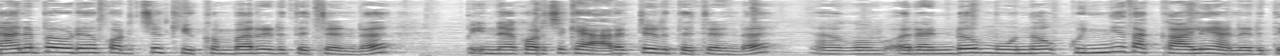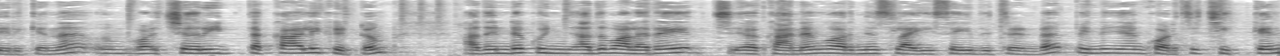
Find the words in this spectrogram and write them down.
ഞാനിപ്പോൾ ഇവിടെ കുറച്ച് ക്യൂക്കമ്പർ എടുത്തിട്ടുണ്ട്. പിന്നെ കുറച്ച് ക്യാരറ്റ് എടുത്തിട്ടുണ്ട്. രണ്ടോ മൂന്നോ കുഞ്ഞു തക്കാളിയാണ് എടുത്തിരിക്കുന്നത്. ചെറിയ തക്കാളി കിട്ടും. അതിന്റെ കുഞ്ഞ് അത് വളരെ കനം കുറഞ്ഞ് സ്ലൈസ് ചെയ്തിട്ടുണ്ട്. പിന്നെ ഞാൻ കുറച്ച് ചിക്കൻ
